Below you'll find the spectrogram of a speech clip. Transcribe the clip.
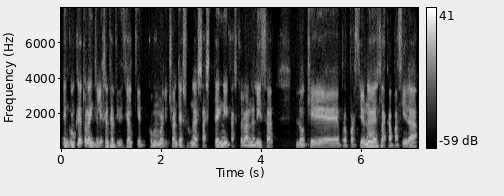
En concreto, la inteligencia artificial, que como hemos dicho antes es una de esas técnicas que lo analiza, lo que proporciona es la capacidad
